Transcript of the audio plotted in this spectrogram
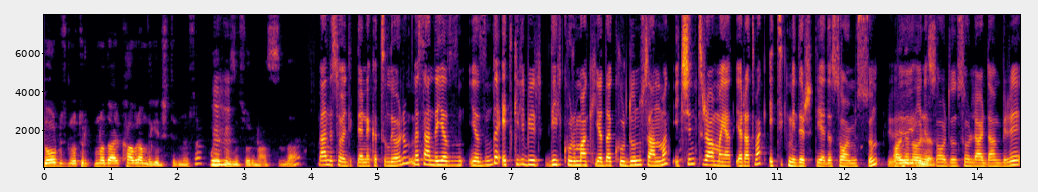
Doğru düzgün oturup buna dair kavram da geliştirmiyorsak bu hepimizin sorunu aslında. Ben de söylediklerine katılıyorum ve sen de yazın, yazında etkili bir dil kurmak ya da kurduğunu sanmak için travma yaratmak etik midir diye de sormuşsun. Aynen ee, öyle. Yine sorduğun sorulardan biri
